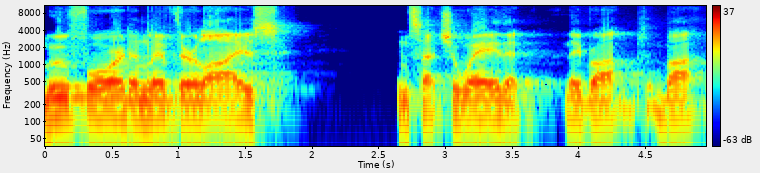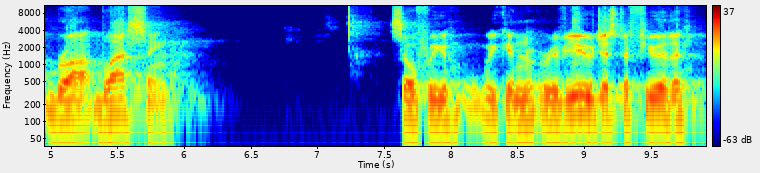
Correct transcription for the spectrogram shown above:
move forward and live their lives in such a way that they brought, brought, brought blessing. So if we, we can review just a few of the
